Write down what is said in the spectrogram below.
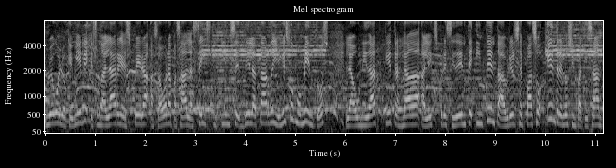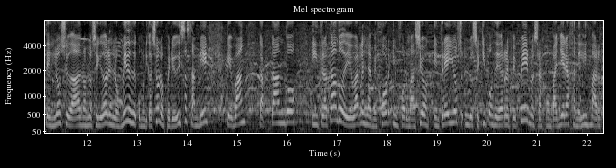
Luego lo que viene es una larga espera hasta ahora, pasada las 6 y 15 de la tarde. Y en estos momentos, la unidad que traslada al expresidente intenta abrirse paso entre los simpatizantes, los ciudadanos, los seguidores, los medios de comunicación, los periodistas también, que van captando y tratando de llevarles la mejor información. Entre ellos, los equipos de RPP, nuestras compañeras Janelis Martínez,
